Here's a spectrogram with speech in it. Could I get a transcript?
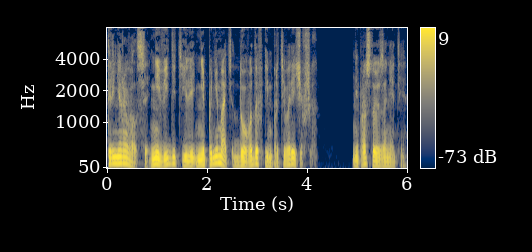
тренировался не видеть или не понимать доводов им противоречивших. Непростое занятие.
